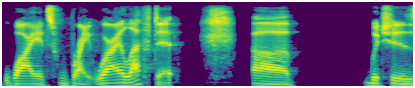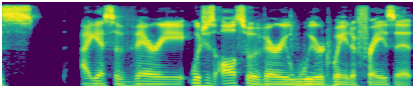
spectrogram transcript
why it's right where I left it, uh, which is I guess a very which is also a very weird way to phrase it.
